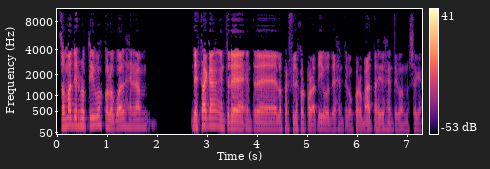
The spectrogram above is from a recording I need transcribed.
son más disruptivos, con lo cual generan, destacan entre, entre los perfiles corporativos de gente con corbatas y de gente con no sé qué.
